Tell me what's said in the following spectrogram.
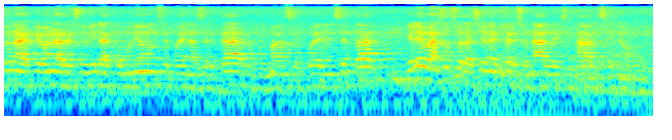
Personas que van a recibir la comunión se pueden acercar, los demás se pueden sentar y elevan sus oraciones personales al Señor.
